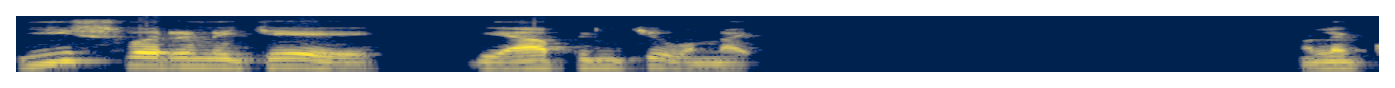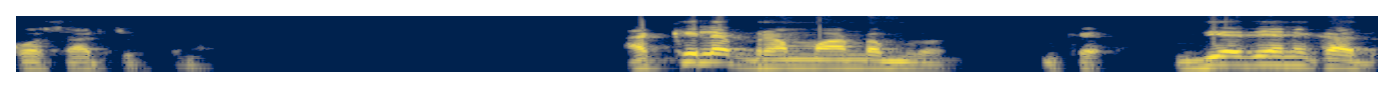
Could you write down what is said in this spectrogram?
ఈశ్వరునిచే వ్యాపించి ఉన్నాయి. మళ్ళీ ఇంకోసారి చెప్తున్నాను అఖిల బ్రహ్మాండంలో ఇంకే ఇది అదేని కాదు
